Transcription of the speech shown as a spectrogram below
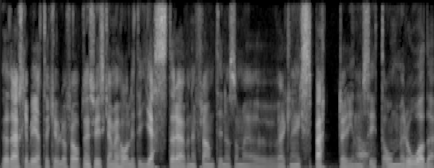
Det där ska bli jättekul och förhoppningsvis kan vi ha lite gäster även i framtiden som är verkligen experter inom Ja. sitt område.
